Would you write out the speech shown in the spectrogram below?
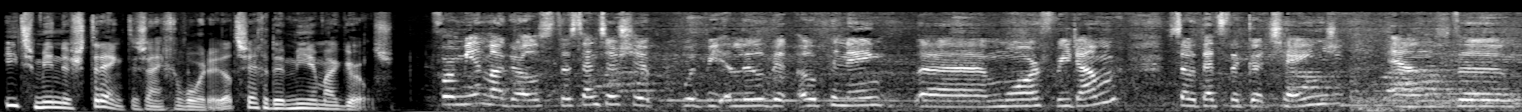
iets minder streng te zijn geworden. Dat zeggen de Myanmar Girls. For Myanmar girls, the censorship would be a little bit opening, uh, more freedom. So that's the good change. And the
